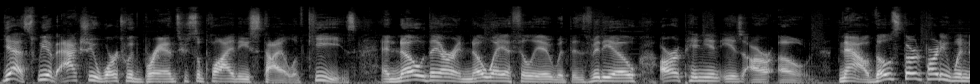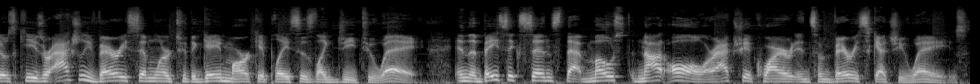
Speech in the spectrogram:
Yes, we have actually worked with brands who supply these style of keys, and no, they are in no way affiliated with this video, our opinion is our own. Now, those third-party Windows keys are actually very similar to the game marketplaces like G2A, in the basic sense that most, not all, are actually acquired in some very sketchy ways.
